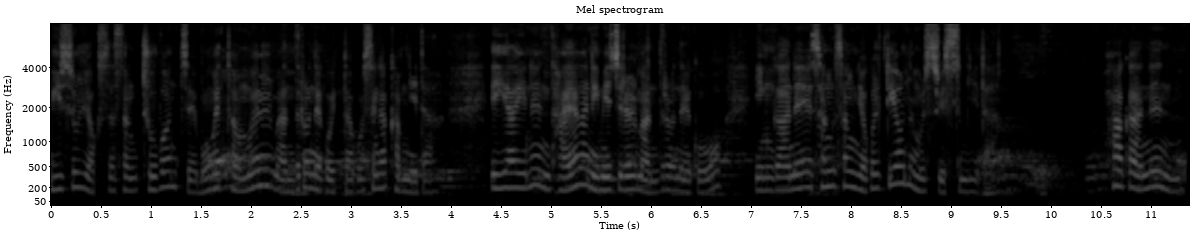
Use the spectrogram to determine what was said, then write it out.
미술 역사상 두 번째 모멘텀을 만들어내고 있다고 생각합니다. AI는 다양한 이미지를 만들어내고 인간의 상상력을 뛰어넘을 수 있습니다. 화가는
